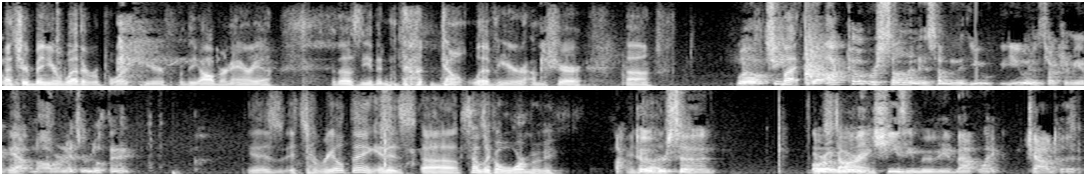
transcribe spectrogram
that's your been your weather report here for the Auburn area. For those of you that don't live here, I'm sure. Uh, well, Chief, but- the October sun is something that you you instructed me about Yeah. in Auburn. It's a real thing. it is it's a real thing. It is. Uh, Sounds like a war movie. October sun, or a really cheesy movie about like childhood.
